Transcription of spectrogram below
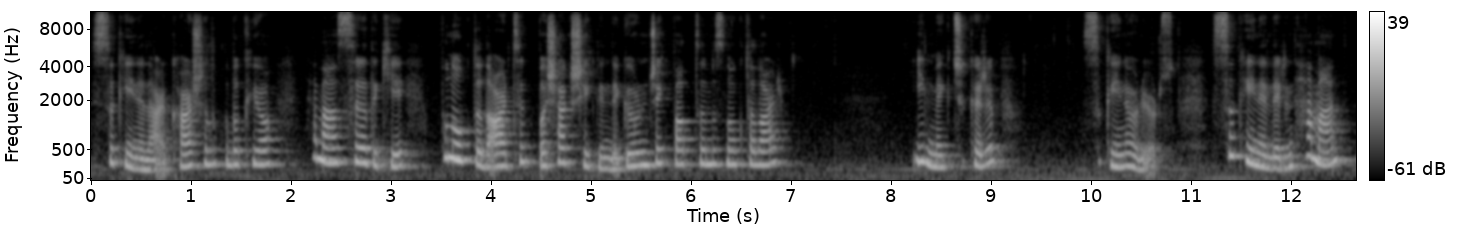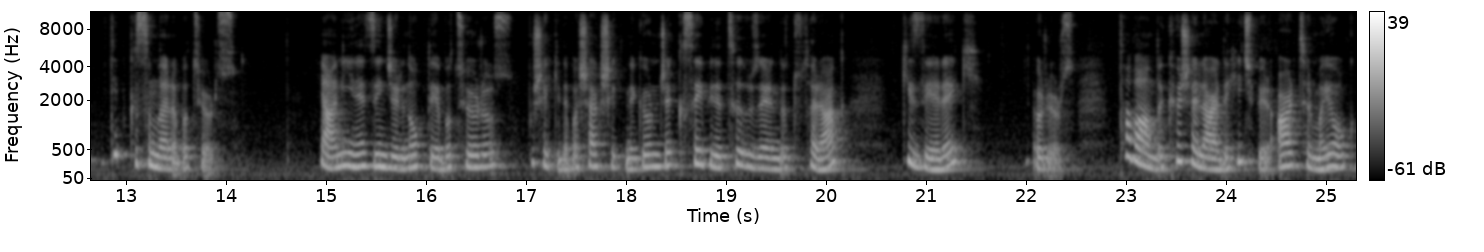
sık iğneler karşılıklı bakıyor. Hemen sıradaki bu noktada artık başak şeklinde görünecek battığımız noktalar ilmek çıkarıp sık iğne örüyoruz. Sık iğnelerin hemen dip kısımlarına batıyoruz. Yani yine zinciri noktaya batıyoruz. Bu şekilde başak şeklinde görünecek. Kısa ipi de tığ üzerinde tutarak gizleyerek örüyoruz. Tabanda köşelerde hiçbir artırma yok.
